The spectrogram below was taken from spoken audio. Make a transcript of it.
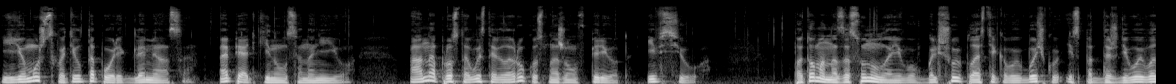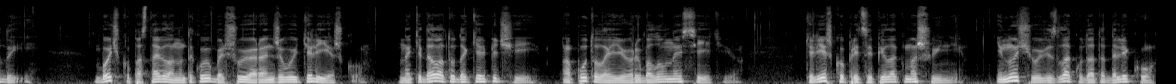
Ее муж схватил топорик для мяса. Опять кинулся на нее. А она просто выставила руку с ножом вперед. И все. Потом она засунула его в большую пластиковую бочку из-под дождевой воды. Бочку поставила на такую большую оранжевую тележку. Накидала туда кирпичей, опутала ее рыболовной сетью. Тележку прицепила к машине и ночью увезла куда-то далеко,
